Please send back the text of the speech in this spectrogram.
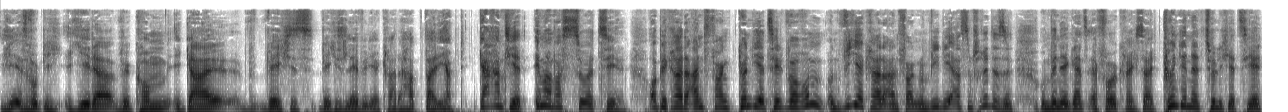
hier ist wirklich jeder willkommen, egal welches, welches Level ihr gerade habt, weil ihr habt garantiert immer was zu erzählen. Ob ihr gerade anfangt, könnt ihr erzählen, warum und wie ihr gerade anfangt und wie die ersten Schritte sind. Und wenn ihr ganz erfolgreich seid, könnt ihr natürlich erzählen,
